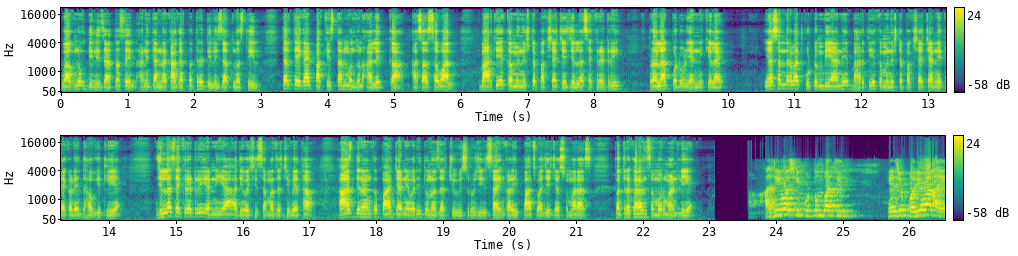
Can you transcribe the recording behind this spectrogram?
वागणूक दिली जात असेल आणि त्यांना कागदपत्रे दिली जात नसतील तर ते काय पाकिस्तानमधून आलेत का? असा सवाल भारतीय कम्युनिस्ट पक्षाचे जिल्हा सेक्रेटरी प्रल्हाद पडूळ यांनी केला आहे या संदर्भात कुटुंबियाने भारतीय कम्युनिस्ट पक्षाच्या नेत्याकडे धाव घेतली आहे. जिल्हा सेक्रेटरी यांनी या आदिवासी समाजाची व्यथा आज दिनांक पाच जानेवारी दोन हजार चोवीस रोजी सायंकाळी पाच वाजेच्या सुमारास पत्रकारांसमोर मांडली आहे. आदिवासी कुटुंबातील हे जे परिवार आहे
